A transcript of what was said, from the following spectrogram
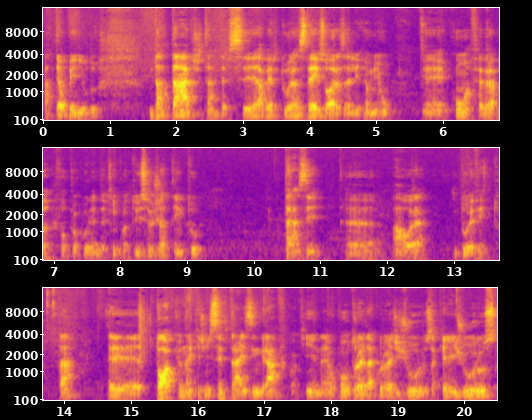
até o período da tarde, tá? Deve ser abertura às 10 horas ali, reunião é, com a Febraban. Vou procurando aqui enquanto isso, eu já tento trazer uh, a hora do evento, tá? é, Tóquio, né, que a gente sempre traz em gráfico aqui, né, o controle da curva de juros, aqueles juros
